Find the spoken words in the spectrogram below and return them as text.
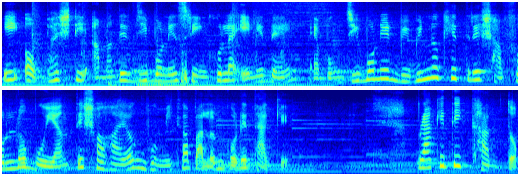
এই অভ্যাসটি আমাদের জীবনে শৃঙ্খলা এনে দেয় এবং জীবনের বিভিন্ন ক্ষেত্রে সাফল্য বই আনতে সহায়ক ভূমিকা পালন করে থাকে। প্রাকৃতিক খাদ্য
